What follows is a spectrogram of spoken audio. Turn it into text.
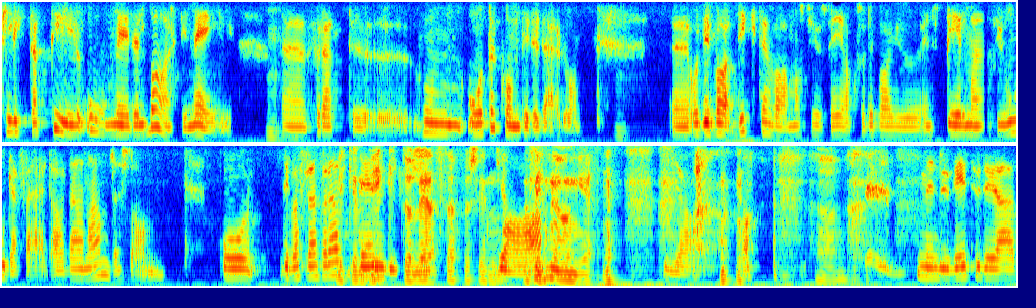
klickat till omedelbart i mig. Mm. Eh, för att uh, hon återkom till det där då. Mm. Uh, och det var, dikten var, måste jag säga också, det var ju en spelmans jordafärd av Dan Andersson. Och det var framförallt Vilken den dikt dikten. att läsa för sin, ja. sin unge. ja. ja. Men du vet ju det,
